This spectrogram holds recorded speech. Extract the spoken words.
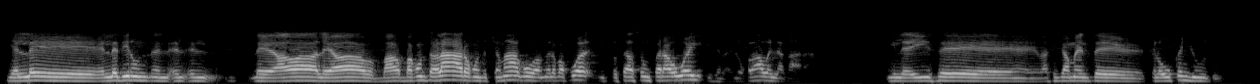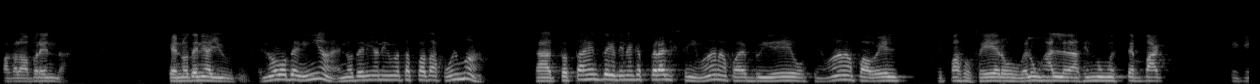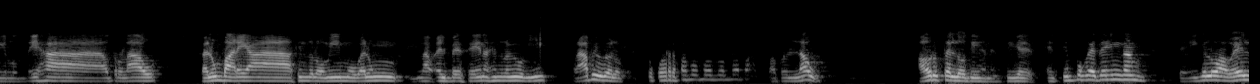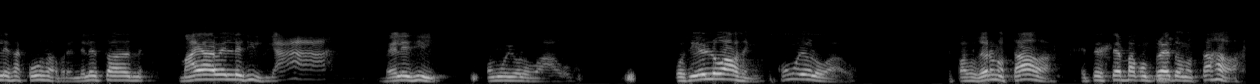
y él le, él le tira un, él- él- le daba, le daba, va, va contra el aro, contra el chamaco, dándole para afuera, y entonces hace un fairway y se lo clava en la cara. Y le dice, básicamente, que lo busque en YouTube, para que lo aprenda que él no tenía YouTube. Él no lo tenía, él no tenía ninguna de estas plataformas. O sea, toda esta gente que tiene que esperar semanas para ver videos, semanas para ver el paso cero, ver un Harley haciendo un step back que, que los deja a otro lado, ver un Barea haciendo lo mismo, ver un, el BCN haciendo lo mismo bien rápido, que lo esto corre para pa, pa, pa, todos lados. Ahora ustedes lo tienen. Así que el tiempo que tengan, dedíquenlo a verle esas cosas, aprenderle esta, más allá de verle decir, ya, verle decir, ¿cómo yo lo hago? Pues si ellos lo hacen, ¿cómo yo lo hago? El paso cero no estaba. Este step completo no estaba.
